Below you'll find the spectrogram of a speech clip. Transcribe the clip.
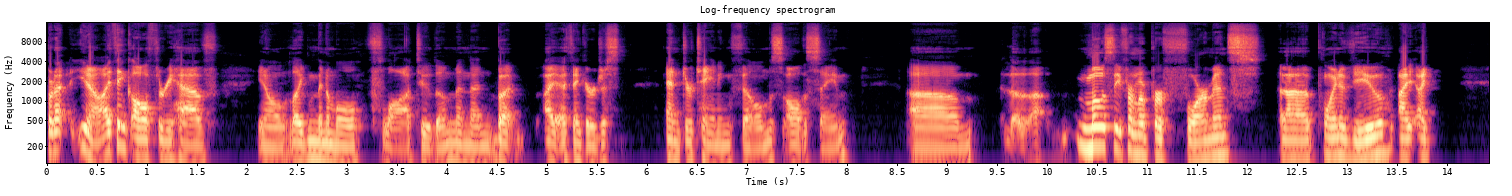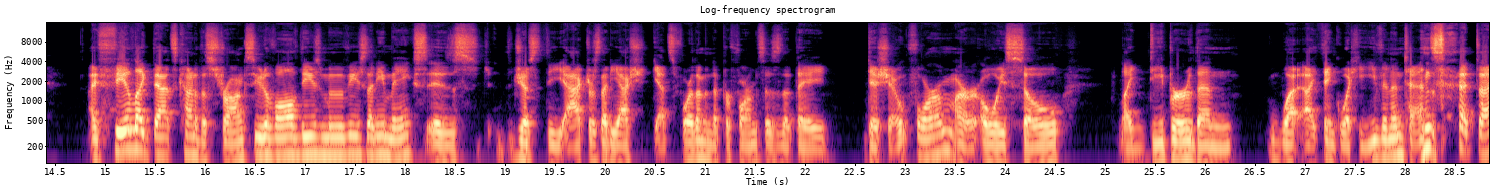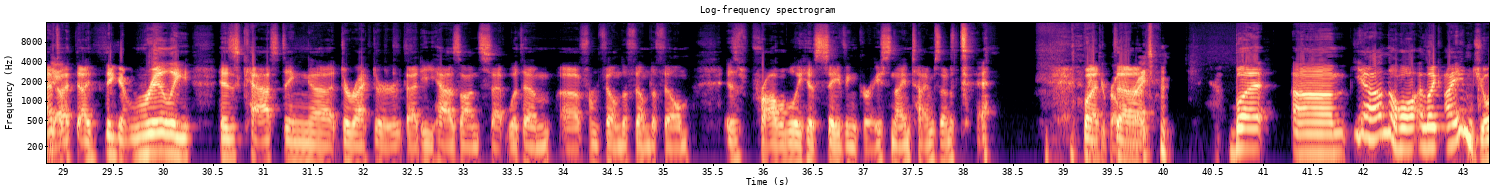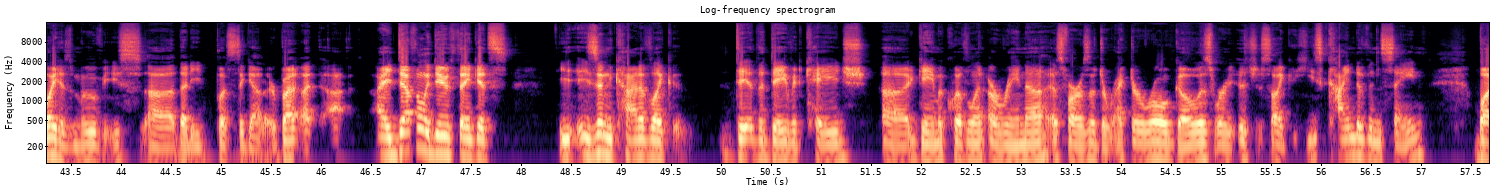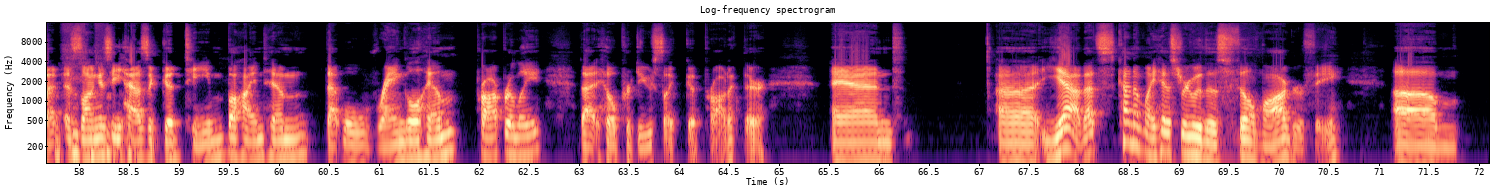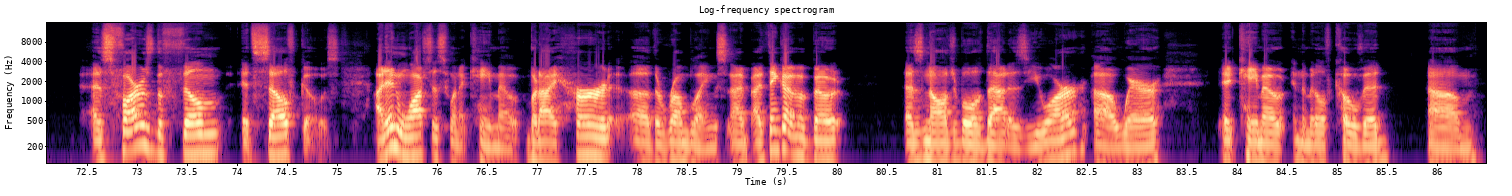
but I, you know, I think all three have you know like minimal flaw to them, and then but I, I think are just entertaining films all the same. Um, uh, mostly from a performance uh, point of view, I, I I feel like that's kind of the strong suit of all of these movies that he makes is just the actors that he actually gets for them and the performances that they dish out for him are always so like deeper than what I think what he even intends at times. Yep. I, I think it really his casting uh, director that he has on set with him uh, from film to film to film is probably his saving grace nine times out of ten. but uh, right. but um yeah on the whole like i enjoy his movies uh that he puts together but i i, definitely do think it's he's in kind of like the david cage uh game equivalent arena as far as a director role goes where it's just like he's kind of insane but as long as he has a good team behind him that will wrangle him properly that he'll produce like good product there and uh yeah that's kind of my history with his filmography um, as far as the film itself goes, I didn't watch this when it came out, but I heard uh, the rumblings. I, I think I'm about as knowledgeable of that as you are, uh, where it came out in the middle of COVID, um,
